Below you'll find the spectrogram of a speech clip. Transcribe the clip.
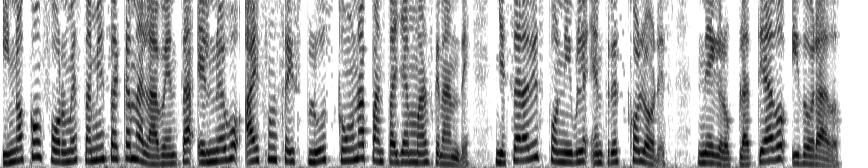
y no conformes también sacan a la venta el nuevo iPhone 6 Plus con una pantalla más grande y estará disponible en tres colores, negro, plateado y dorado,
